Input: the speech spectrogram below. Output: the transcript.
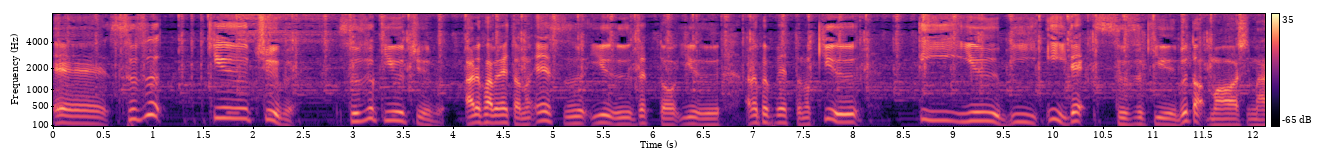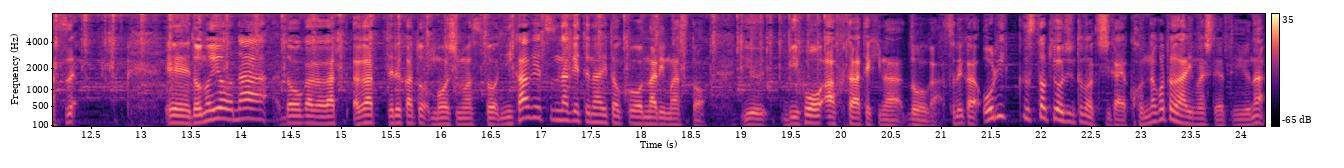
えー、鈴木 YouTube、鈴木 YouTube、アルファベットの S, U, Z, U、アルファベットの Q, T, U, B, E で鈴木 YouTube と申します。えー、どのような動画が上がってるかと申しますと、2ヶ月投げてないとこうなりますという、ビフォーアフター的な動画、それからオリックスと巨人との違い、こんなことがありましたよというような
